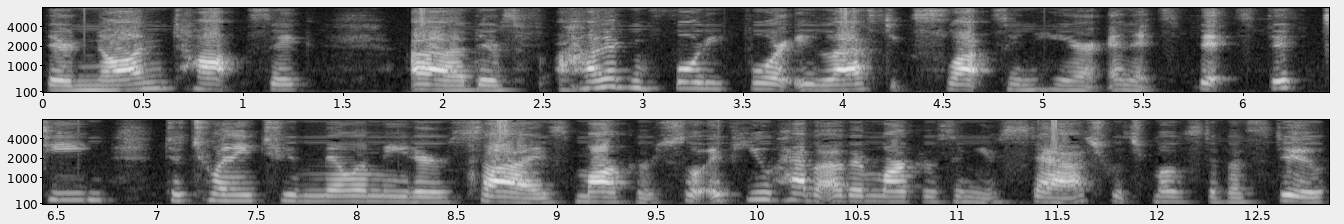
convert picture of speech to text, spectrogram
They're non-toxic. Uh, there's 144 elastic slots in here and it fits 15 to 22 millimeter size markers. So if you have other markers in your stash, which most of us do,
